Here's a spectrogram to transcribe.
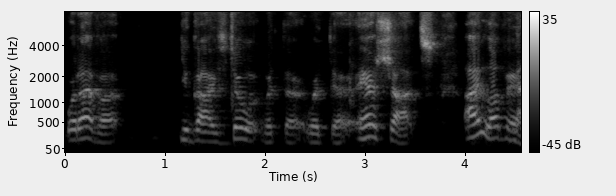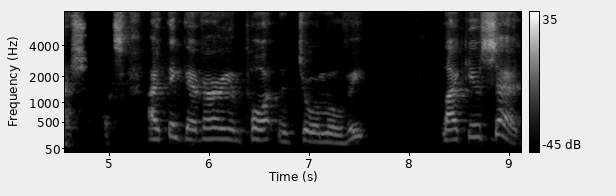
whatever, you guys do it with the with the air shots. I love air shots. I think they're very important to a movie. Like you said,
